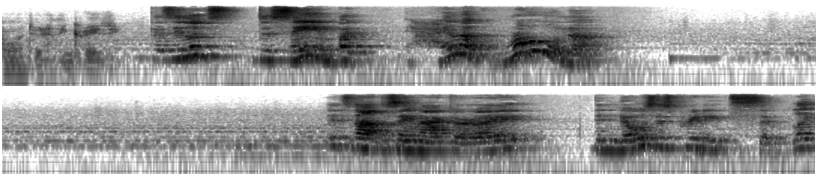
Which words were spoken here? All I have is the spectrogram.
I won't do anything crazy. Because he looks the same, but hella grown. It's not the same actor, right? The nose is pretty sim- like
